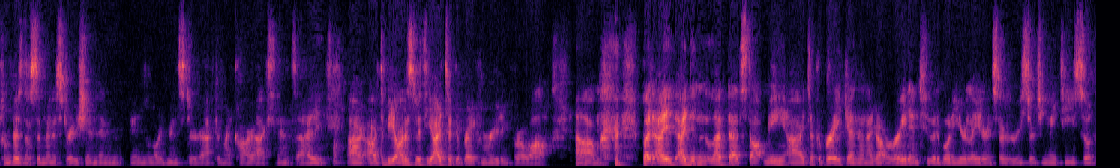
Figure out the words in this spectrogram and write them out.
from business administration in, in Lloydminster after my car accident. I, uh, to be honest with you, I took a break from reading for a while. Um, but I, I didn't let that stop me. I took a break and then I got right into it about a year later and started researching Métis. So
